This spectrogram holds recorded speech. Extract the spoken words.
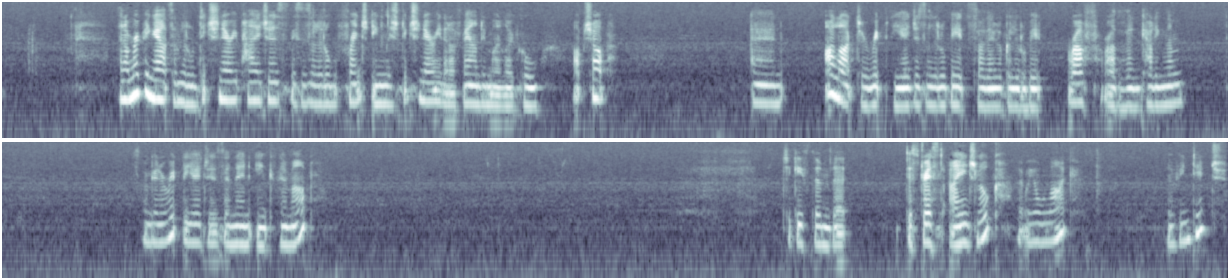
And I'm ripping out some little dictionary pages. This is a little French English dictionary that I found in my local op shop. And I like to rip the edges a little bit so they look a little bit rough rather than cutting them. I'm going to rip the edges and then ink them up. to give them that distressed age look that we all like, the vintage.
